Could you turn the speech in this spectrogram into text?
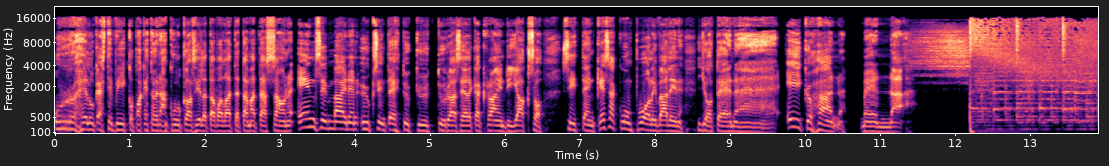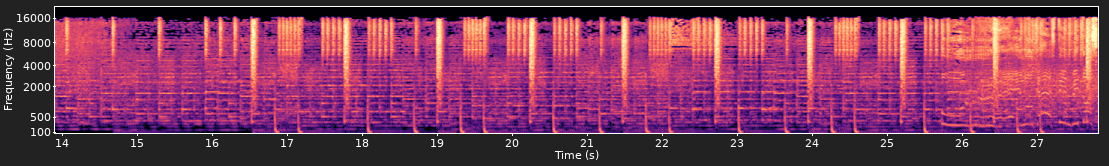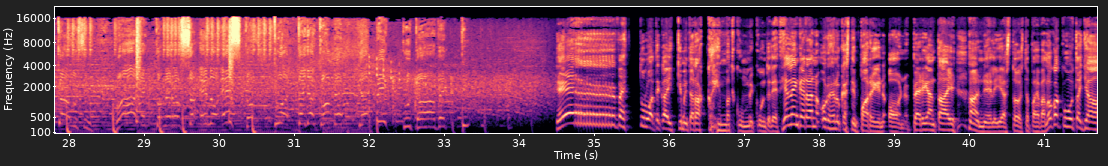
Urheilukästi viikko paketoidaan kuulkaa sillä tavalla, että tämä tässä on ensimmäinen yksin tehty kyttyrä selkä grindi jakso sitten kesäkuun puolivälin, joten eiköhän mennä. Tervetuloa te kaikki, mitä rakkahimmat kummikuuntelijat. Jälleen kerran urheilukästin pariin on perjantai 14. päivä lokakuuta ja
